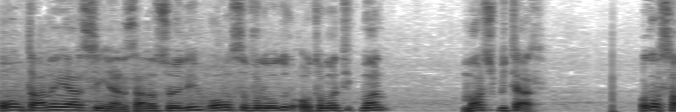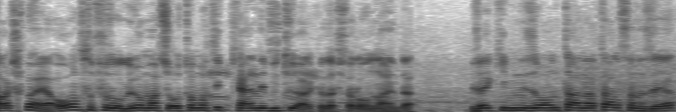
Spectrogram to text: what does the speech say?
10 tane yersin yani sana söyleyeyim 10-0 olur otomatikman maç biter. O da saçma ya 10-0 oluyor maç otomatik kendi bitiyor arkadaşlar online'da. Bir rakibinize 10 tane atarsanız eğer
